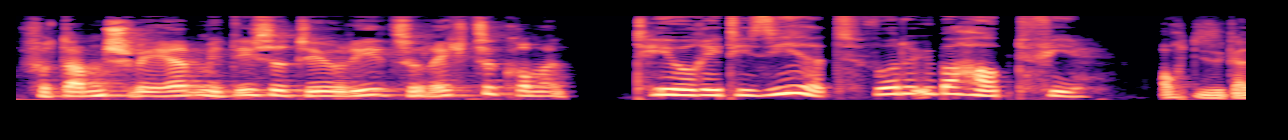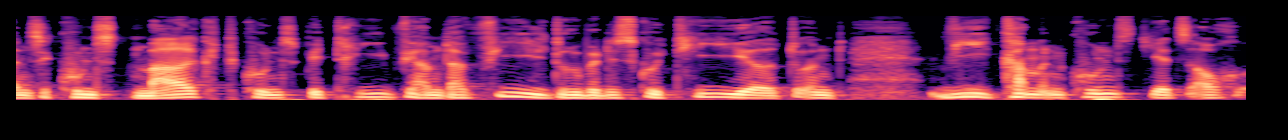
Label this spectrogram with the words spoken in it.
verdammt schwer, mit dieser Theorie zurechtzukommen. Theoretisiert wurde überhaupt viel. Auch diese ganze Kunstmarkt, Kunstbetrieb, wir haben da viel drüber diskutiert und wie kann man Kunst jetzt auch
